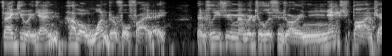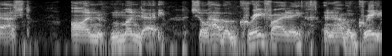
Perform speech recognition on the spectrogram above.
Thank you again. Have a wonderful Friday. And please remember to listen to our next podcast on Monday. So have a great Friday and have a great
